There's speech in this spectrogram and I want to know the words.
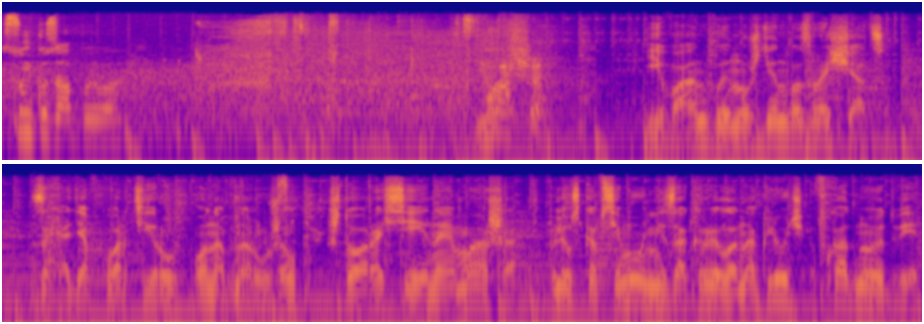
сумку забыла. Маша! Иван вынужден возвращаться. Заходя в квартиру, он обнаружил, что рассеянная Маша, плюс ко всему, не закрыла на ключ входную дверь.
